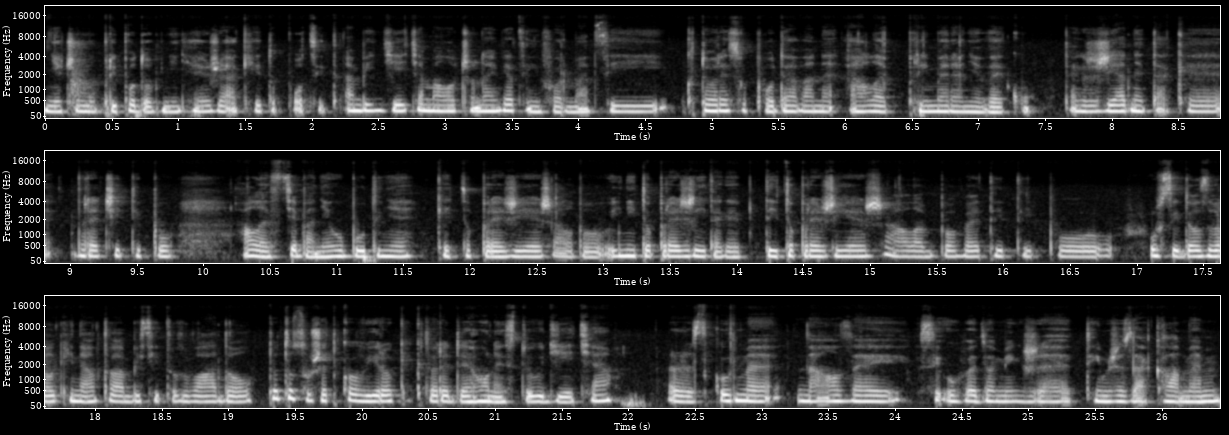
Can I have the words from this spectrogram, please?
niečomu pripodobniť, hej, že aký je to pocit. Aby dieťa malo čo najviac informácií, ktoré sú podávané, ale primerane veku. Takže žiadne také reči typu ale z teba neubudne, keď to prežiješ, alebo iní to prežili, tak aj ty to prežiješ, alebo vety typu už si dosť veľký na to, aby si to zvládol. Toto sú všetko výroky, ktoré dehonestujú dieťa. Že skúsme naozaj si uvedomiť, že tým, že zaklamem,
